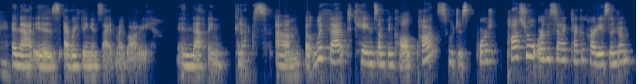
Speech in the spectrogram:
Mm-hmm. And that is everything inside my body and nothing connects. Um, but with that came something called POTS, which is postural orthostatic tachycardia syndrome,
